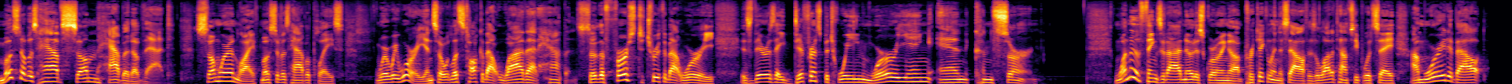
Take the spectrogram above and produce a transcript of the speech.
most of us have some habit of that. Somewhere in life, most of us have a place where we worry. And so let's talk about why that happens. So the first truth about worry is there is a difference between worrying and concern. One of the things that I noticed growing up, particularly in the South, is a lot of times people would say, I'm worried about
